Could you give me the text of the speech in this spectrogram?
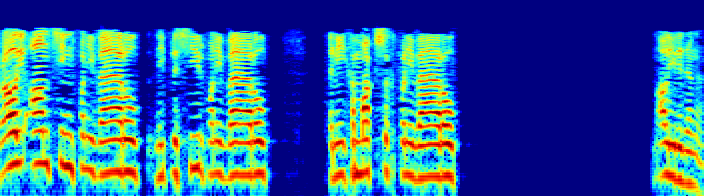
Vir al die aansien van die wêreld, die plesier van die wêreld, en die gemaksig van die wêreld. En al hierdie dinge.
